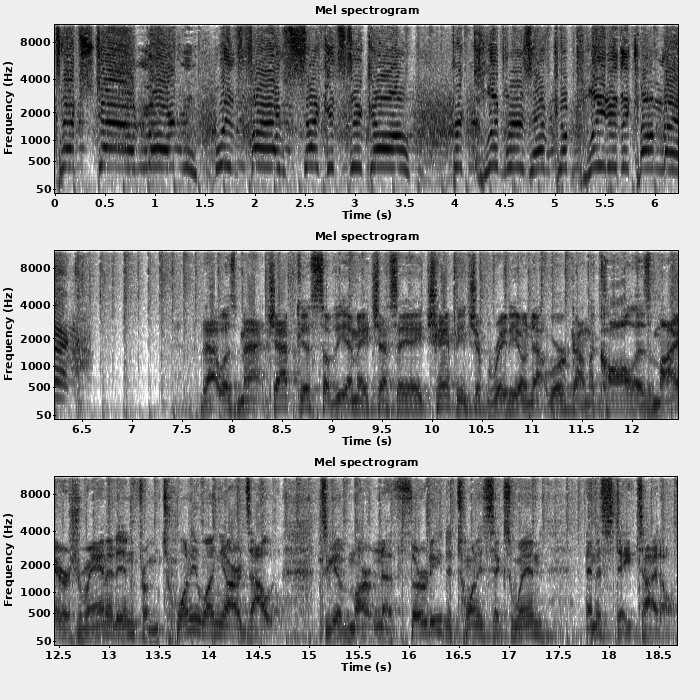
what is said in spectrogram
Touchdown, Martin, with five seconds to go. The Clippers have completed the comeback. That was Matt Chapkus of the MHSAA Championship Radio Network on the call as Myers ran it in from 21 yards out to give Martin a 30 to 26 win and a state title.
